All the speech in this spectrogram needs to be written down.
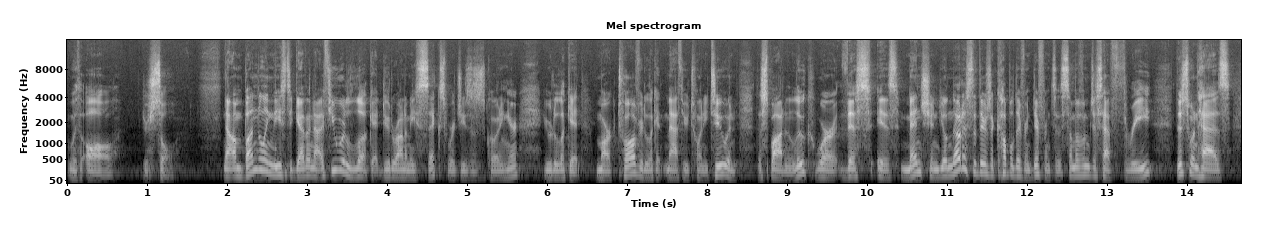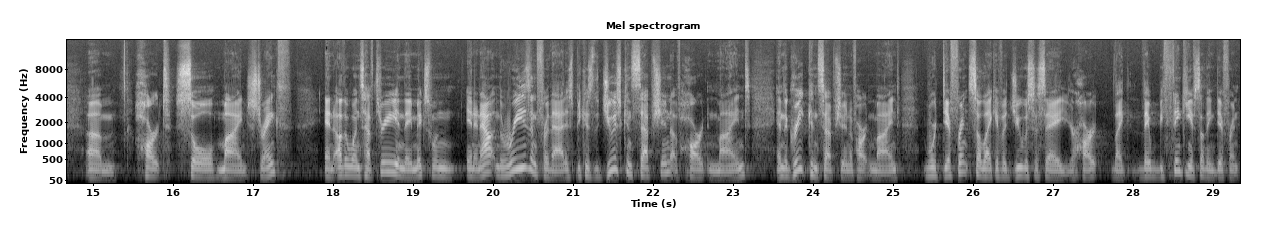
with all your soul. Now, I'm bundling these together. Now, if you were to look at Deuteronomy 6, where Jesus is quoting here, you were to look at Mark 12, you were to look at Matthew 22, and the spot in Luke where this is mentioned, you'll notice that there's a couple different differences. Some of them just have three. This one has um, heart, soul, mind, strength and other ones have three and they mix one in and out. And the reason for that is because the Jewish conception of heart and mind and the Greek conception of heart and mind were different. So, like if a Jew was to say your heart, like they would be thinking of something different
